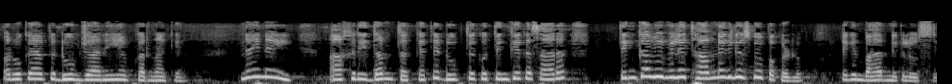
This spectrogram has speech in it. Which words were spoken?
اور وہ کہ اب تو ڈوب جانی ہے، اب کرنا کیا؟ نہیں نہیں، آخری دم تک کہتے ڈوبتے کو تنکے کا سارا تنکا بھی ملے تھامنے کے لیے اس کو پکڑ لو، لیکن باہر نکلو اس سے۔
